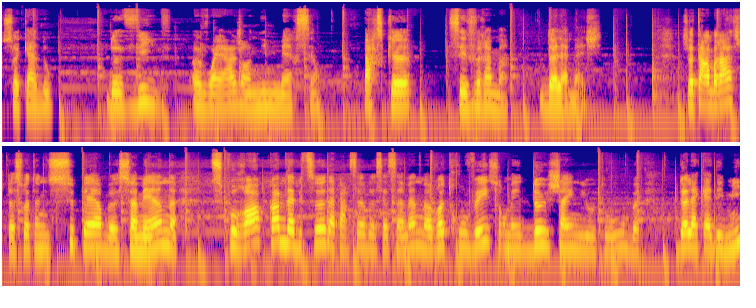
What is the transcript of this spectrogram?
ce cadeau de vivre un voyage en immersion parce que c'est vraiment de la magie. Je t'embrasse, je te souhaite une superbe semaine. Tu pourras, comme d'habitude, à partir de cette semaine, me retrouver sur mes deux chaînes YouTube de l'Académie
